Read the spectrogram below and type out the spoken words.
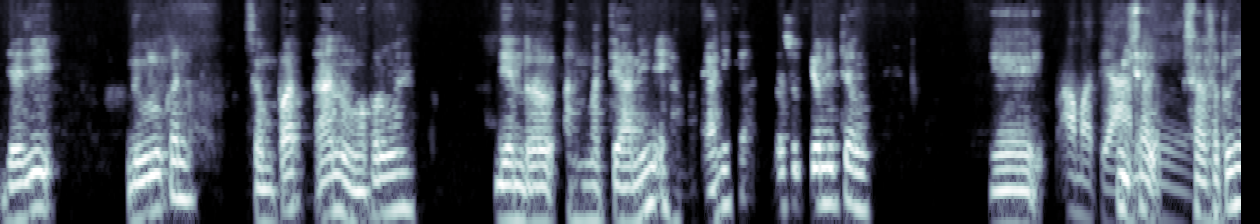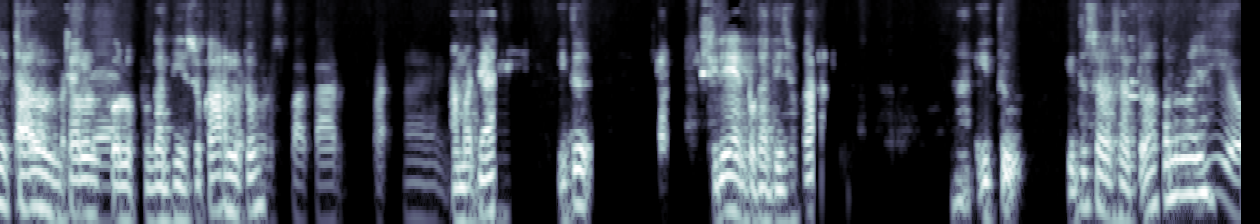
Jadi dulu kan sempat anu apa namanya? Jenderal Ahmad Yani eh Ahmad Yani kan Nasution itu yang eh, Ahmad bisa Yani. salah satunya calon Calon calon kalau pengganti Soekarno tuh. Hmm. Ahmad Yani itu presiden pengganti Soekarno. Nah itu itu salah satu apa namanya? Iya,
